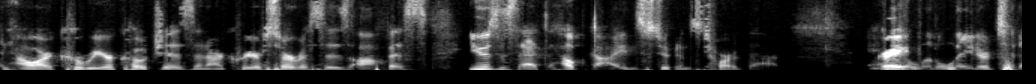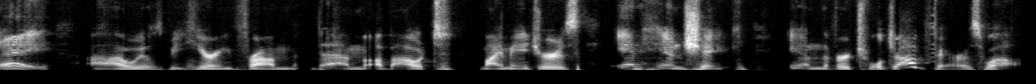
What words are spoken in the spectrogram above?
and how our career coaches and our career services office uses that to help guide students toward that. And Great. a little later today, uh, we'll be hearing from them about my majors and Handshake and the virtual job fair as well.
